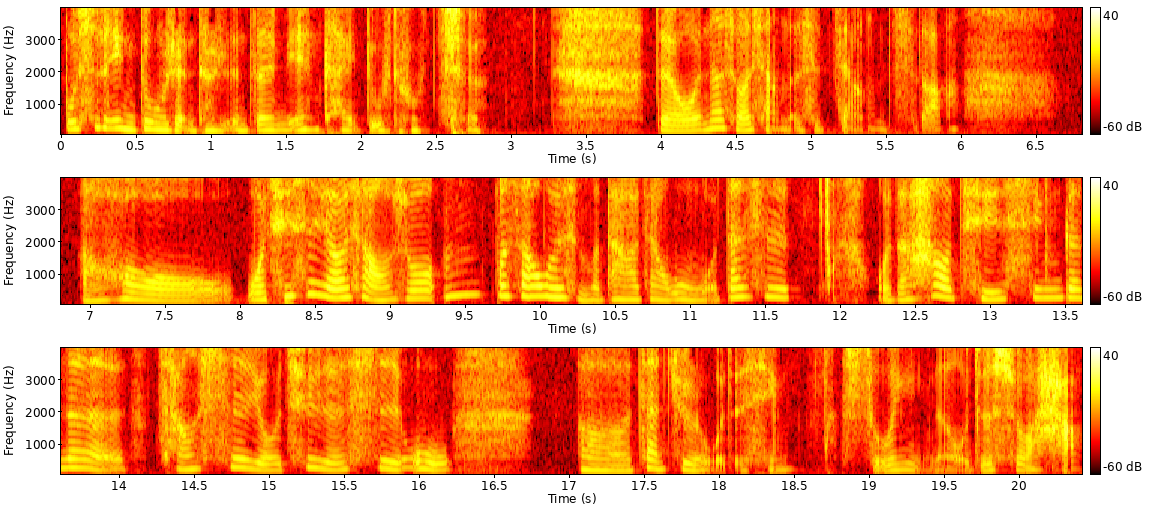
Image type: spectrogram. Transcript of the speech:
不是印度人的人在那边开嘟嘟车。对我那时候想的是这样子啊。然后我其实有想说，嗯，不知道为什么他要这样问我，但是我的好奇心跟那尝试有趣的事物，呃，占据了我的心，所以呢，我就说好，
